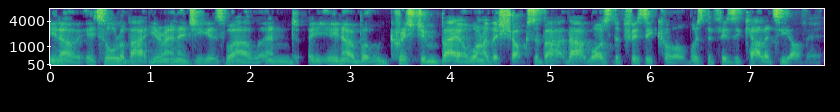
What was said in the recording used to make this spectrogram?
you know, it's all about your energy as well. And, you know, but Christian Bale, one of the shocks about that was the physical, was the physicality of it.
